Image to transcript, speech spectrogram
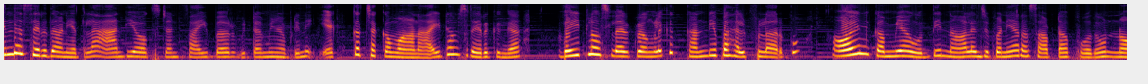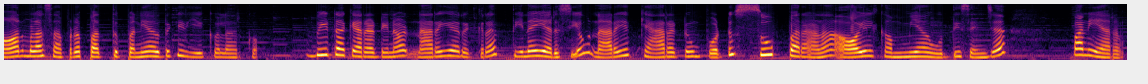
இந்த சிறுதானியத்தில் ஆன்டி ஆக்சிடென்ட் ஃபைபர் விட்டமின் அப்படின்னு எக்கச்சக்கமான ஐட்டம்ஸில் இருக்குங்க. வெயிட் லாஸில் இருக்கிறவங்களுக்கு கண்டிப்பாக ஹெல்ப்ஃபுல்லாக இருக்கும். ஆயில் கம்மியாக ஊற்றி நாலஞ்சு பணியாரம் சாப்பிட்டா போதும். நார்மலாக சாப்பிட்ற பத்து பணியாரத்துக்கு இது ஈக்குவலாக இருக்கும். பீட்டா கேரட்டினா நிறைய இருக்கிற தினை அரிசியும் நிறைய கேரட்டும் போட்டு சூப்பரான ஆயில் கம்மியாக ஊற்றி செஞ்ச பணியாரம்.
